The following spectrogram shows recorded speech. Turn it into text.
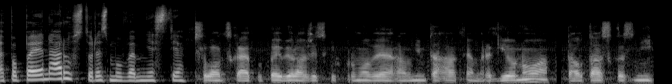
epopeje nárůst turismu ve městě. Slovanská epopeje byla vždycky v Krumově hlavním tahákem regionu a ta otázka zní,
